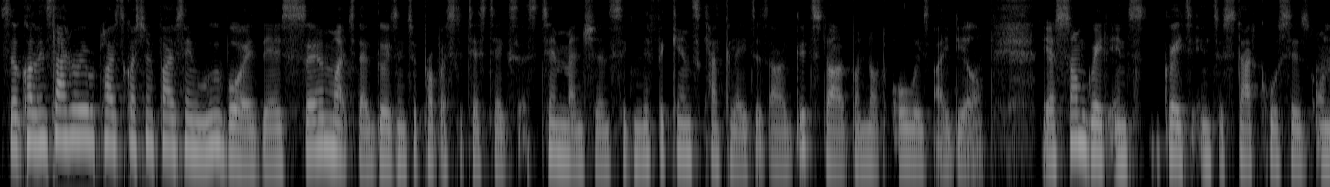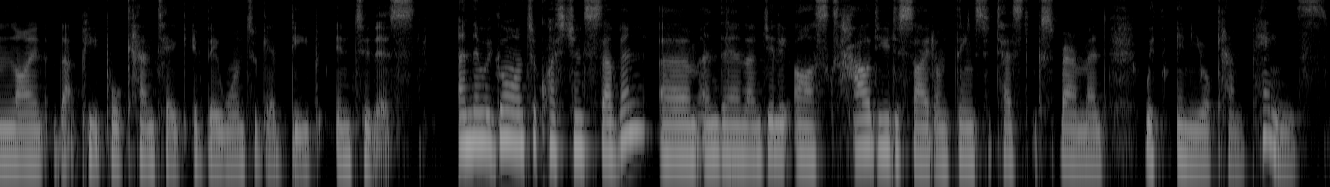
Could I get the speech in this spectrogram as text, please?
So Colin Slattery replies to question five saying, Woo boy, there's so much that goes into proper statistics. As Tim mentioned, significance calculators are a good start, but not always ideal. There are some great, in- great into stat courses online that people can take if they want to get deep into this. And then we go on to question seven. Um, and then um, Julie asks, How do you decide on things to test experiment within your campaigns?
